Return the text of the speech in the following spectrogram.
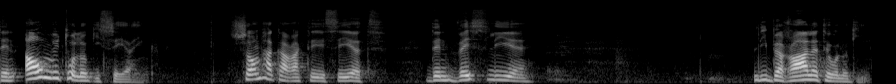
Den afmytologisering, som har karakteriseret den vestlige liberale teologi,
